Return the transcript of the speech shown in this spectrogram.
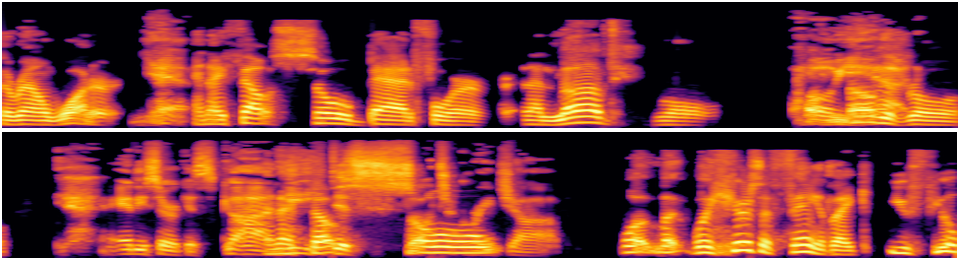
around water, yeah. and I felt so bad for, her. and I loved role. Oh yeah. I yeah, his role. Andy Serkis. God, And he, he did such a great job. Well, well, here's the thing: like you feel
